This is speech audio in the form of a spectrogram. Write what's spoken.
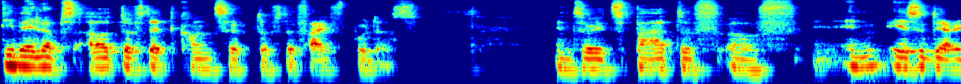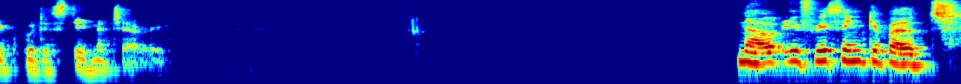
develops out of that concept of the five Buddhas. And so it's part of, of an esoteric Buddhist imagery. Now, if we think about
